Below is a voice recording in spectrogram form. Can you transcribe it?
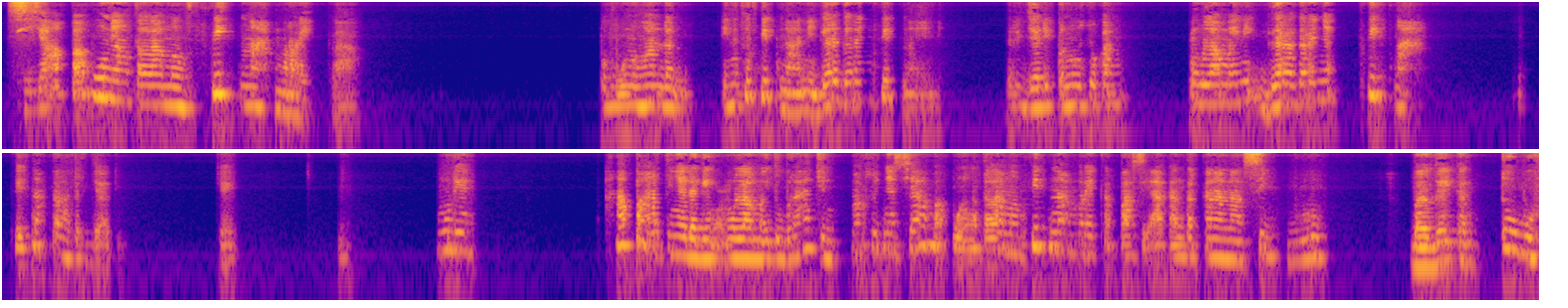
siapa pun yang telah memfitnah mereka, pembunuhan dan ini tuh fitnah nih gara-garanya fitnah ini terjadi penusukan ulama ini gara-garanya fitnah fitnah telah terjadi kemudian apa artinya daging ulama itu beracun maksudnya siapa pun yang telah memfitnah mereka pasti akan terkena nasib buruk bagaikan tubuh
